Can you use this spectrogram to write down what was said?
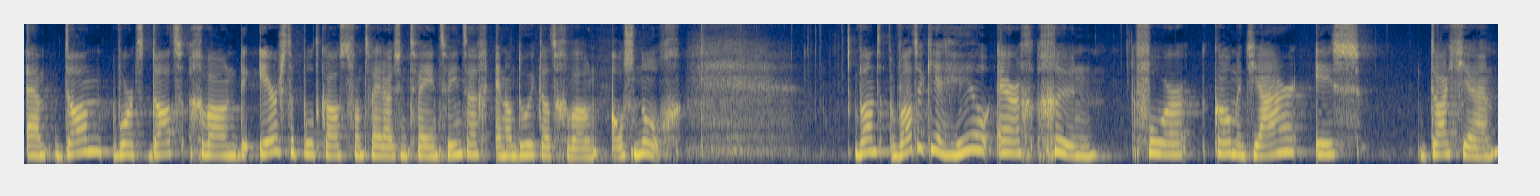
Um, dan wordt dat gewoon de eerste podcast van 2022 en dan doe ik dat gewoon alsnog. Want wat ik je heel erg gun voor komend jaar is dat je,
